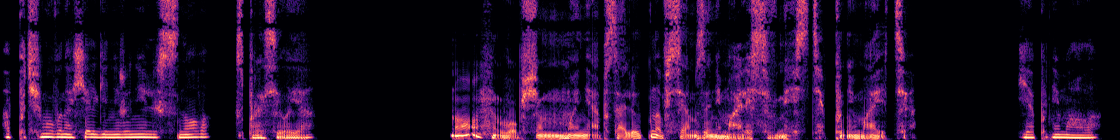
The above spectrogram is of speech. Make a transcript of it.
«А почему вы на Хельге не женились снова?» — спросила я. «Ну, в общем, мы не абсолютно всем занимались вместе, понимаете?» Я понимала.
